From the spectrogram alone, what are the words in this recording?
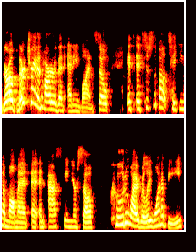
girl, they're training harder than anyone. So it's it's just about taking a moment and, and asking yourself, who do I really want to be?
